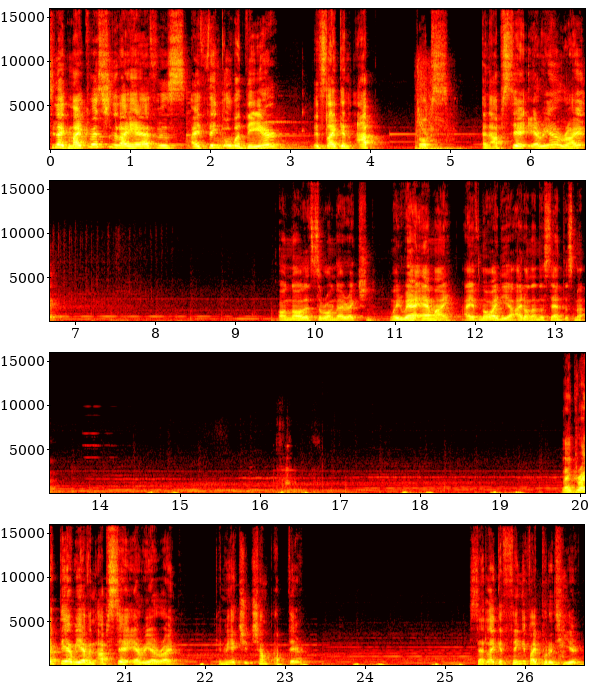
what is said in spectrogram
See, like, my question that I have is, I think over there, it's like an up... Oops. An upstairs area, right? Oh no, that's the wrong direction. Wait, where am I? I have no idea. I don't understand this map. Like right there, we have an upstairs area, right? Can we actually jump up there? Is that like a thing if I put it here?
